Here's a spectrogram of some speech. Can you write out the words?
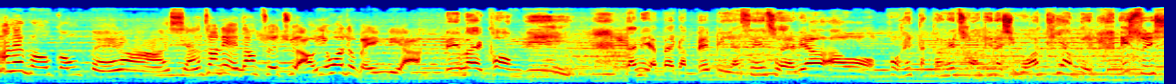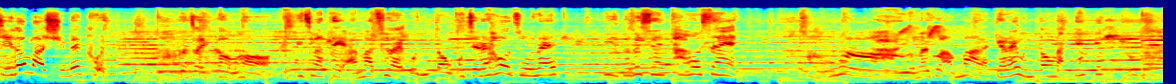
安尼无公平啦！是安怎你会当追剧熬夜，我就袂用你啊。你莫抗议，等你下摆甲 baby 啊生出来了后哦，吼，迄逐工咧带囡仔是偌忝的，你随时拢嘛想要困。搁再讲吼，你即马带阿妈出来运动，有一个好处呢，你下摆要生较好生。阿妈，哎呦，莫管阿妈啦，行来运动啦，行行。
